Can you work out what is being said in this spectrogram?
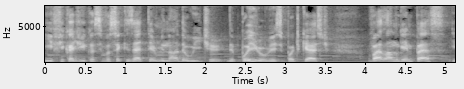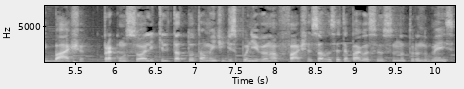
E fica a dica: se você quiser terminar The Witcher depois de ouvir esse podcast, Vai lá no Game Pass e baixa para console que ele está totalmente disponível na faixa. É só você ter pago a sua assinatura no mês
